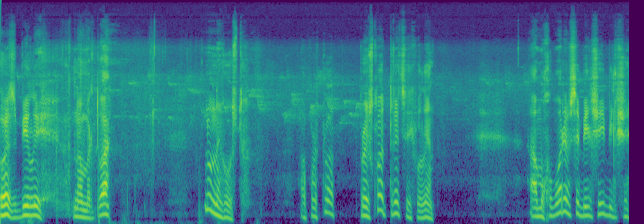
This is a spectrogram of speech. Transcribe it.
Ось білий номер два. Ну не густо. А пройшло, пройшло 30 хвилин. А мухоморів все більше і більше.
